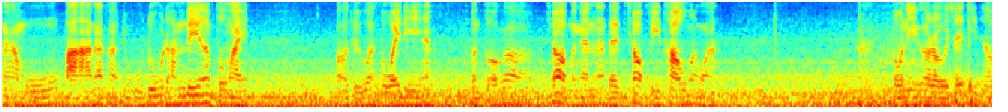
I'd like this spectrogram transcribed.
หน้าหมูปลานะอยู่ดูทันดีนะครับตัวใหม่ ก็ถือว่าสวยดีนะ ส่วนตัวก็ชอบเหมือนกันนะ แต่ชอบสีเทามากกว่า ตัวนี้ก็เราใช้สีเทา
